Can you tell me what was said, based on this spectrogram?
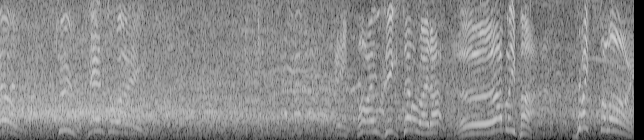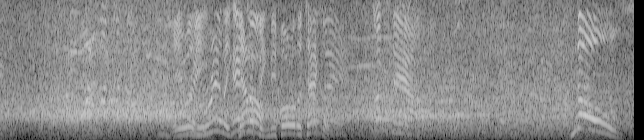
Held. Two. Hands away. He finds the accelerator. Lovely pass. Breaks the line. Was really Hands galloping off. before the tackle. Up now. Knowles!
